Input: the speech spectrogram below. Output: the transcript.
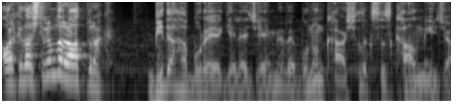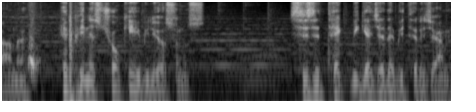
Arkadaşlarımı da rahat bırak. Bir daha buraya geleceğimi ve bunun karşılıksız kalmayacağını hepiniz çok iyi biliyorsunuz. Sizi tek bir gecede bitireceğim.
